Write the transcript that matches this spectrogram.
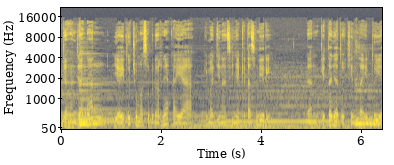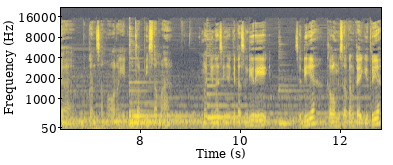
jangan-jangan ya itu cuma sebenarnya kayak imajinasinya kita sendiri. Dan kita jatuh cinta itu ya bukan sama orang itu tapi sama imajinasinya kita sendiri. Sedih ya kalau misalkan kayak gitu ya.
